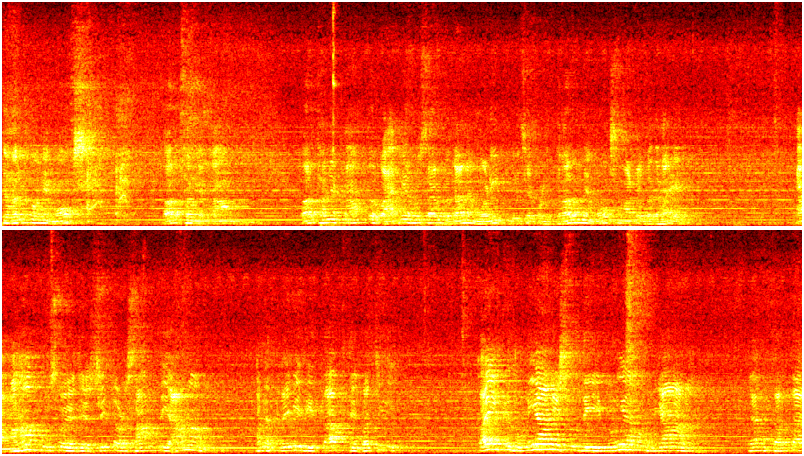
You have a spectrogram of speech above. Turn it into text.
ધર્મ અને મોક્ષ અર્થ અને કામ. અર્થ અને કામ તો વાગ્ય અનુસાર બધાને મળી ગયું છે, પણ ધર્મ ને મોક્ષ માટે બધાએ આ મહાપુરુષોએ જે શીતળ શાંતિ, આનંદ અને ત્રિવિધી તાપથી બચી કંઈક દુનિયાની શુદ્ધિ દુનિયાનું જ્ઞાન એમ કરતા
